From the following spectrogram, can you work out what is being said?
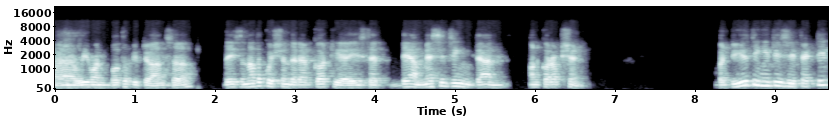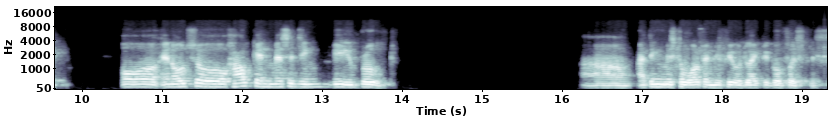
uh, we want both of you to answer. There's another question that I've got here is that there are messaging done on corruption. But do you think it is effective? Or and also how can messaging be improved? Uh, I think Mr. Walton, if you would like to go first, please.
